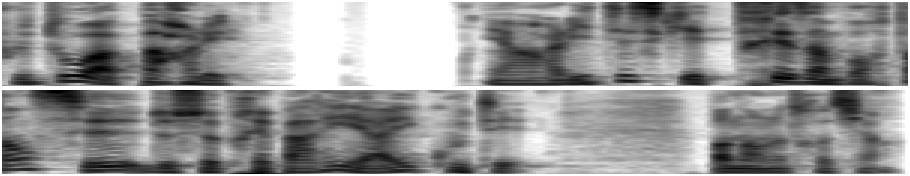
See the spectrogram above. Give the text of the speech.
plutôt à parler. Et en réalité, ce qui est très important, c'est de se préparer à écouter pendant l'entretien.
